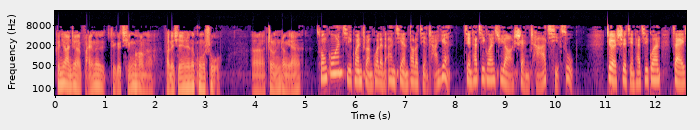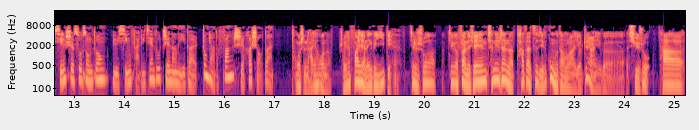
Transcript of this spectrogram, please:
根据案卷反映的这个情况呢，犯罪嫌疑人的供述，呃，证人证言。从公安机关转过来的案件到了检察院，检察机关需要审查起诉。这是检察机关在刑事诉讼中履行法律监督职能的一个重要的方式和手段。通过审查以后呢，首先发现了一个疑点，就是说这个犯罪嫌疑人陈金山呢，他在自己的供述当中啊有这样一个叙述，他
